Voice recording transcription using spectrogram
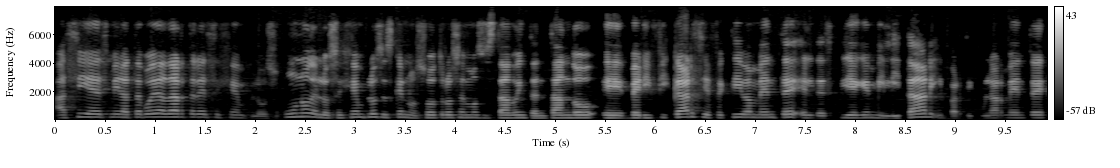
Así es, mira, te voy a dar tres ejemplos. Uno de los ejemplos es que nosotros hemos estado intentando eh, verificar si efectivamente el despliegue militar y particularmente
